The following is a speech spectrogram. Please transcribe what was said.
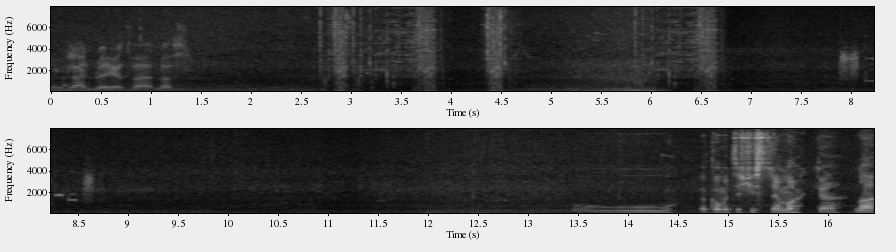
Min glide blir helt värdelös. Oh, jag kommer till Kistra mörka. Nej.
